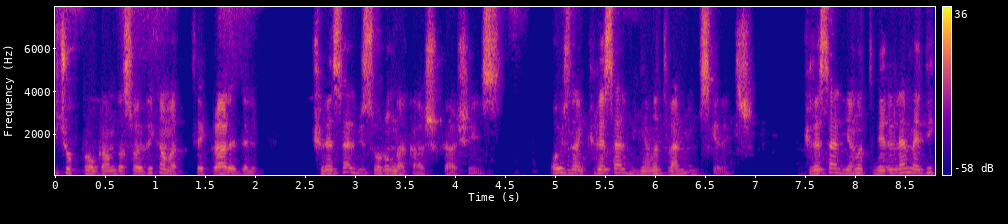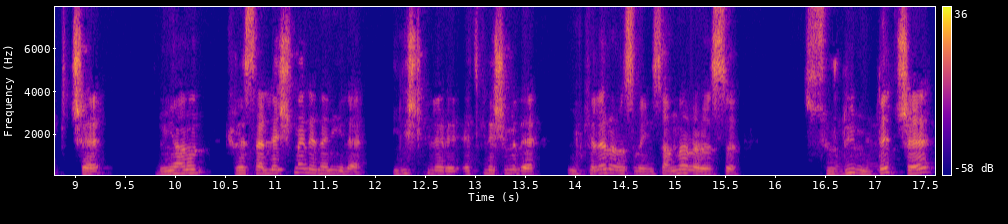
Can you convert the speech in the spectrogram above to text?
Birçok programda söyledik ama tekrar edelim. Küresel bir sorunla karşı karşıyayız. O yüzden küresel bir yanıt vermemiz gerekir. Küresel yanıt verilemedikçe dünyanın küreselleşme nedeniyle ilişkileri, etkileşimi de ülkeler arası ve insanlar arası sürdüğü müddetçe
